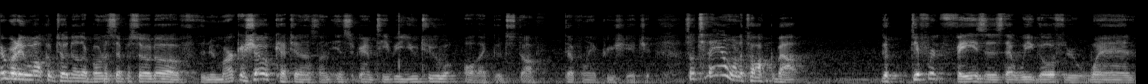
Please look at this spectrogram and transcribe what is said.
Everybody, welcome to another bonus episode of the New Market Show. Catching us on Instagram, TV, YouTube, all that good stuff. Definitely appreciate you. So today I want to talk about the different phases that we go through when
